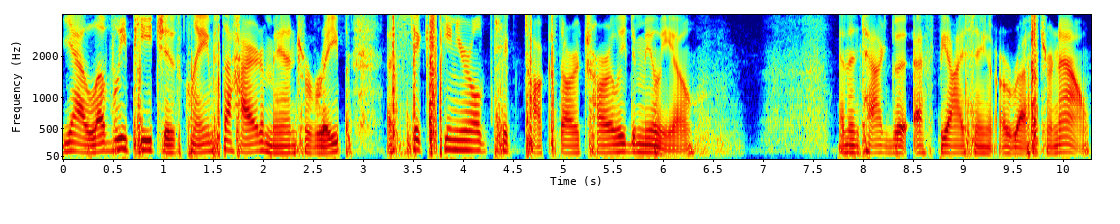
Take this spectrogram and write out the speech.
Yeah, Lovely Peaches claims to hire a man to rape a 16 year old TikTok star, Charli D'Amelio. And then tagged the FBI saying, arrest her now.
